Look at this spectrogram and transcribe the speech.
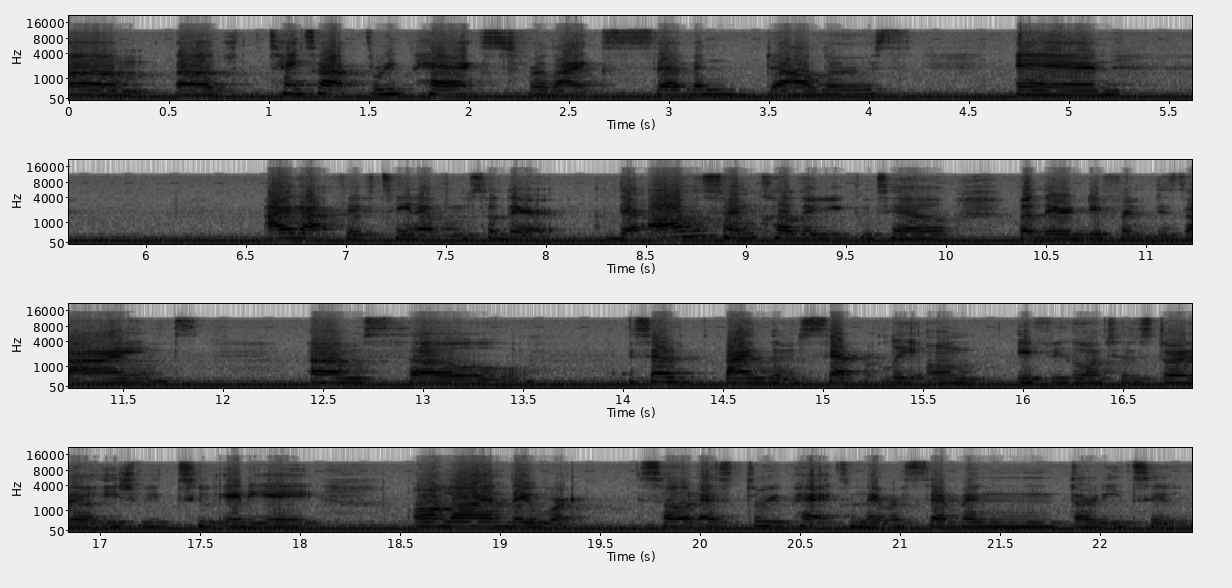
um, of tank top three packs for like seven dollars and I got 15 of them so they're they're all the same color you can tell but they're different designs. Um, so instead of buying them separately on if you go into the store they'll each be 288 online they were sold as three packs and they were 732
